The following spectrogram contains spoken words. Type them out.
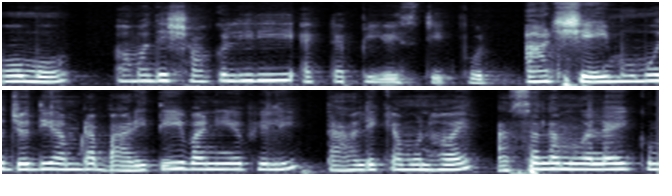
মোমো আমাদের সকলেরই একটা প্রিয় স্ট্রিট ফুড আর সেই মোমো যদি আমরা বাড়িতেই বানিয়ে ফেলি, তাহলে কেমন হয়? আসসালামু আলাইকুম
